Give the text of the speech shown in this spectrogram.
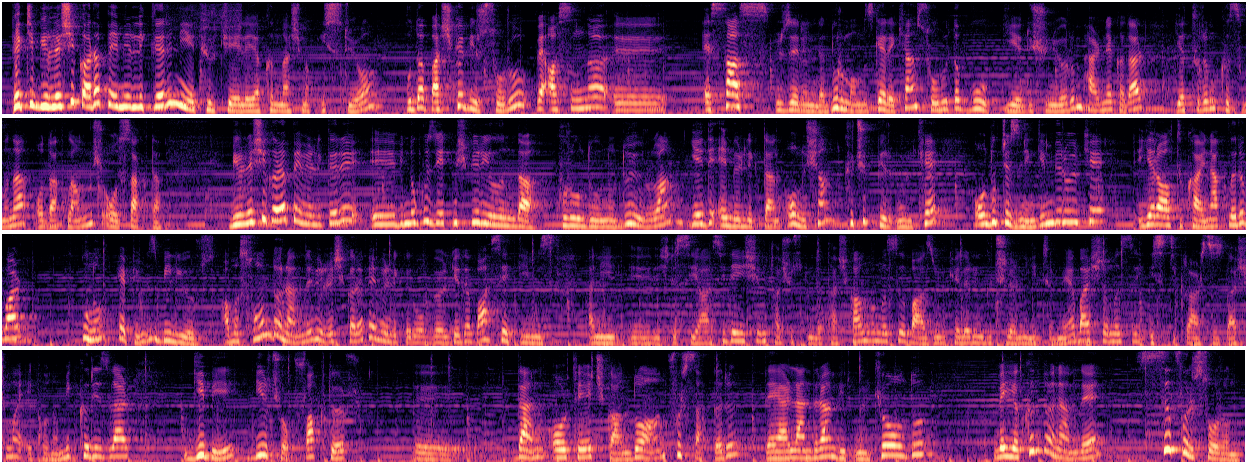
Peki Birleşik Arap Emirlikleri niye Türkiye ile yakınlaşmak istiyor? Bu da başka bir soru ve aslında e, esas üzerinde durmamız gereken soru da bu diye düşünüyorum. Her ne kadar yatırım kısmına odaklanmış olsak da. Birleşik Arap Emirlikleri 1971 e, yılında kurulduğunu duyurulan 7 emirlikten oluşan küçük bir ülke. Oldukça zengin bir ülke. Yeraltı kaynakları var. Bunu hepimiz biliyoruz. Ama son dönemde Birleşik Arap Emirlikleri o bölgede bahsettiğimiz hani e, işte siyasi değişim, taş üstünde taş kalmaması, bazı ülkelerin güçlerini yitirmeye başlaması, istikrarsızlaşma, ekonomik krizler gibi birçok faktör e, den ortaya çıkan doğan fırsatları değerlendiren bir ülke oldu ve yakın dönemde sıfır sorun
